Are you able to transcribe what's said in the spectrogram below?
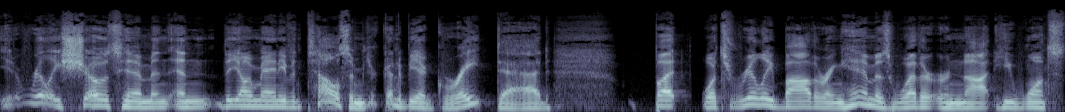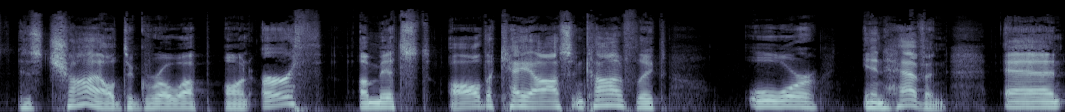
it really shows him. And, and the young man even tells him, You're going to be a great dad. But what's really bothering him is whether or not he wants his child to grow up on earth amidst all the chaos and conflict or in heaven. And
